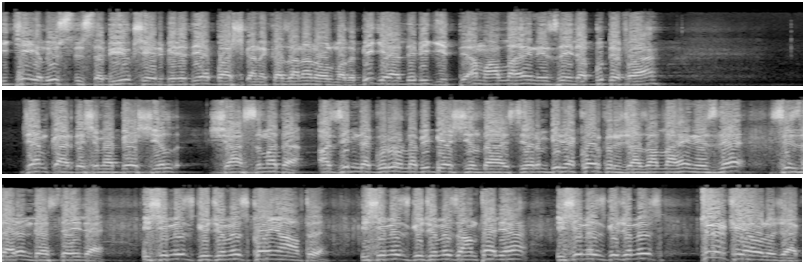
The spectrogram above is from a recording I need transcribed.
İki yıl üst üste Büyükşehir Belediye Başkanı kazanan olmadı. Bir geldi bir gitti ama Allah'ın izniyle bu defa Cem kardeşime 5 yıl, şahsıma da azimle gururla bir 5 yıl daha istiyorum. Bir rekor kıracağız Allah'ın izniyle sizlerin desteğiyle. İşimiz gücümüz Konyaaltı, işimiz gücümüz Antalya, işimiz gücümüz Türkiye olacak.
